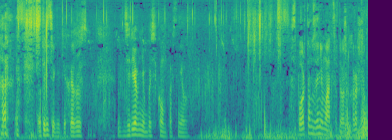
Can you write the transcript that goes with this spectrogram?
Смотрите, как я хожу в деревне босиком по снегу. Спортом заниматься тоже хорошо.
